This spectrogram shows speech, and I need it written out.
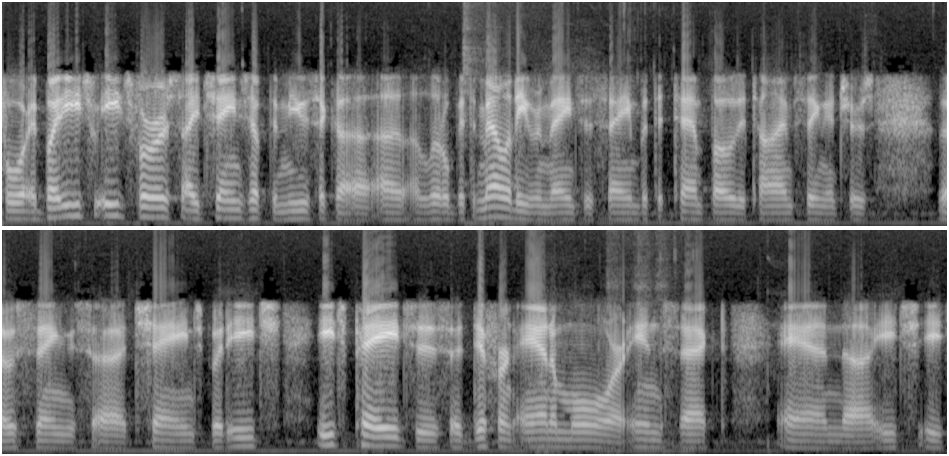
for but each each verse I change up the music a, a, a little bit. The melody remains the same, but the tempo, the time signatures, those things uh, change. But each each page is a different animal or insect, and uh, each each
